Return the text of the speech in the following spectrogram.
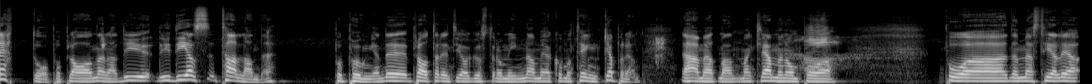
sett då på planerna, det är ju det är ju dels tallande på pungen. Det pratade inte jag och Gustav om innan, men jag kom att tänka på den. Det här med att man, man klämmer någon på, på den mest heliga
